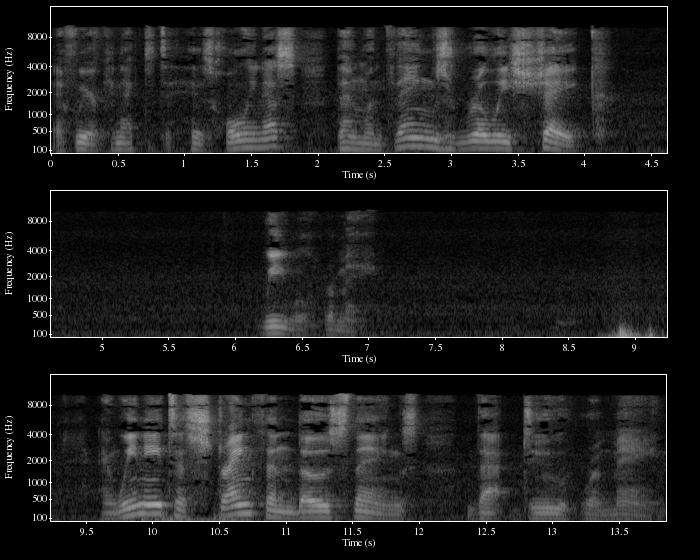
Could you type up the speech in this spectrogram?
if we are connected to His holiness, then when things really shake, we will remain. And we need to strengthen those things that do remain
